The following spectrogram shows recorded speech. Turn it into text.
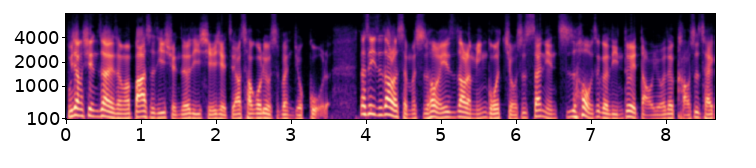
不像现在什么八十题选择题写一写，只要超过六十分你就过了。那是一直到了什么时候呢？一直到了民国九十三年之后，这个领队导游的考试才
